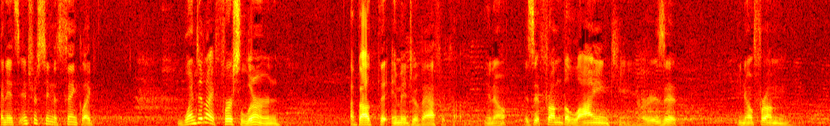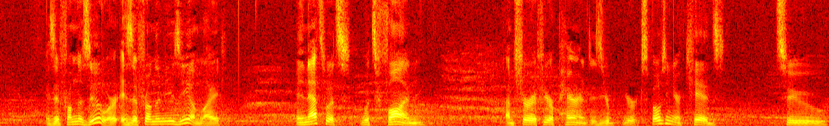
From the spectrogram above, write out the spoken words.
And it's interesting to think like, when did I first learn about the image of Africa? You know, is it from The Lion King, or is it, you know, from, is it from the zoo, or is it from the museum? Like, and that's what's what's fun. I'm sure if you're a parent, is you're you're exposing your kids to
